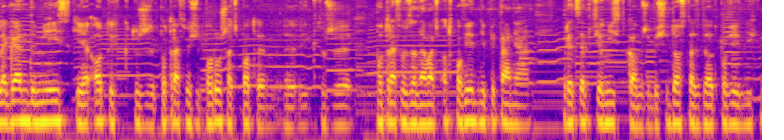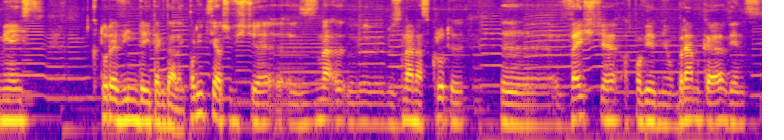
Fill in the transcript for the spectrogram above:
Legendy miejskie o tych, którzy potrafią się poruszać po tym yy, i którzy potrafią zadawać odpowiednie pytania recepcjonistkom, żeby się dostać do odpowiednich miejsc które windy i tak dalej. Policja oczywiście e, zna, e, zna na skróty wejście, odpowiednią bramkę, więc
